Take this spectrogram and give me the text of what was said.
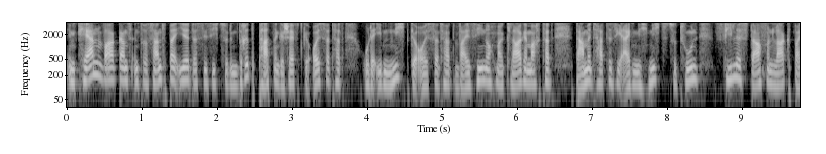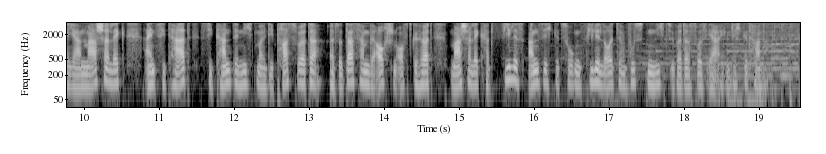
Im Kern war ganz interessant bei ihr, dass sie sich zu dem Drittpartnergeschäft geäußert hat oder eben nicht geäußert hat, weil sie nochmal klargemacht hat, damit hatte sie eigentlich nichts zu tun. Vieles davon lag bei Jan Marschalek. Ein Zitat, sie kannte nicht mal die Passwörter. Also das haben wir auch schon oft gehört. Marschalek hat vieles an sich gezogen. Viele Leute wussten nichts über das, was er eigentlich getan hat.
